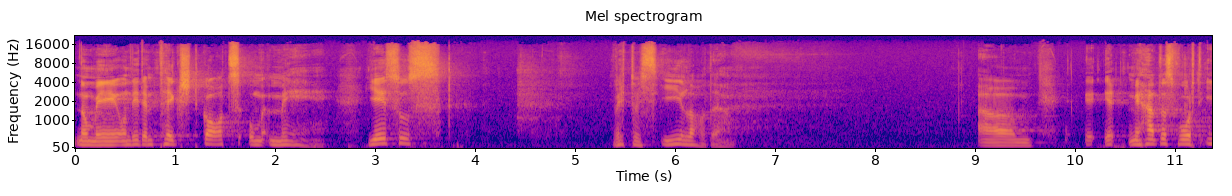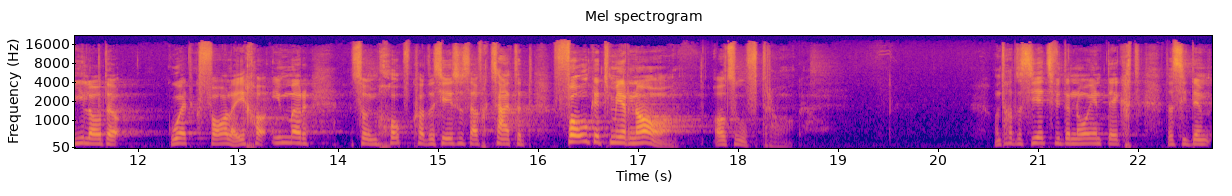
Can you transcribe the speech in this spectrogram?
noch mehr und in dem Text geht es um mehr. Jesus wird uns einladen. Ähm, mir hat das Wort einladen gut gefallen. Ich habe immer so im Kopf gehabt, dass Jesus einfach gesagt hat, folgt mir nach als Auftrag. Und habe das jetzt wieder neu entdeckt, dass in dem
